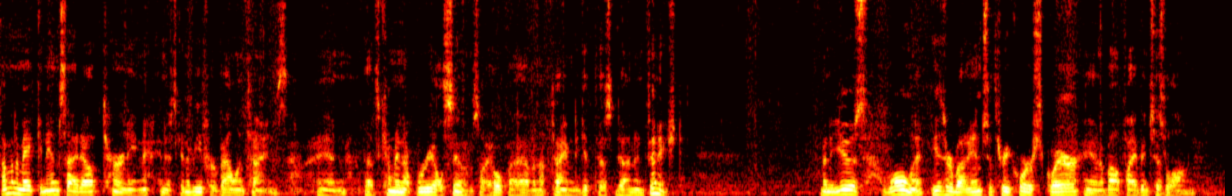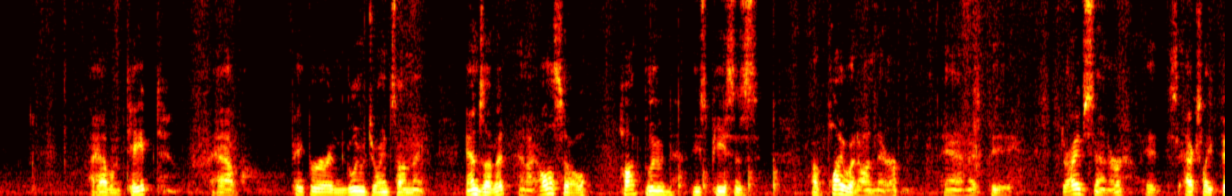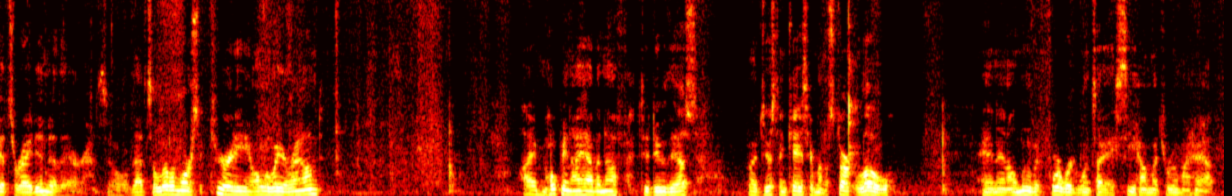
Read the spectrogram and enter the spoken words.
I'm going to make an inside out turning and it's going to be for Valentine's and that's coming up real soon so I hope I have enough time to get this done and finished. I'm going to use walnut. These are about an inch and three quarter square and about five inches long. I have them taped. I have paper and glue joints on the ends of it and I also hot glued these pieces of plywood on there and at the drive center it actually fits right into there so that's a little more security all the way around I'm hoping I have enough to do this but just in case I'm going to start low and then I'll move it forward once I see how much room I have.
